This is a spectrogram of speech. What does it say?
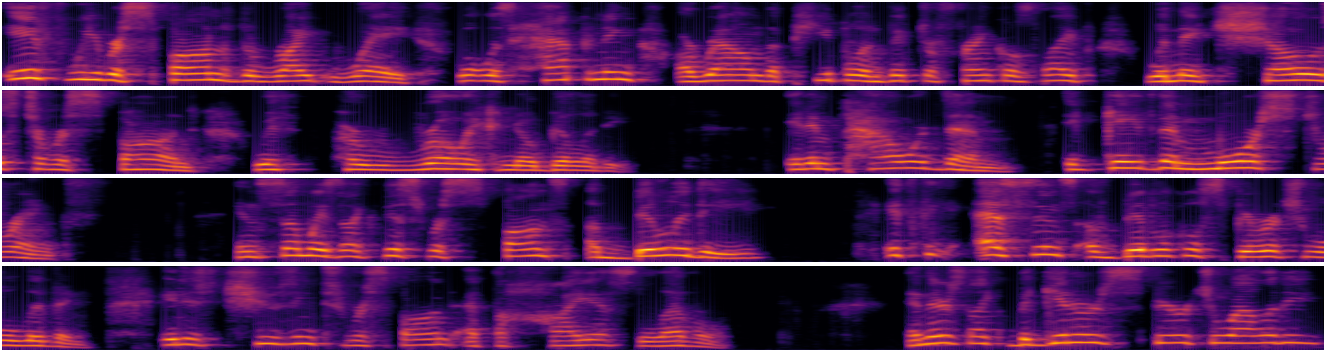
if we respond the right way. What was happening around the people in Viktor Frankl's life when they chose to respond with heroic nobility? It empowered them, it gave them more strength. In some ways, like this responsibility it's the essence of biblical spiritual living. It is choosing to respond at the highest level. And there's like beginner's spirituality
